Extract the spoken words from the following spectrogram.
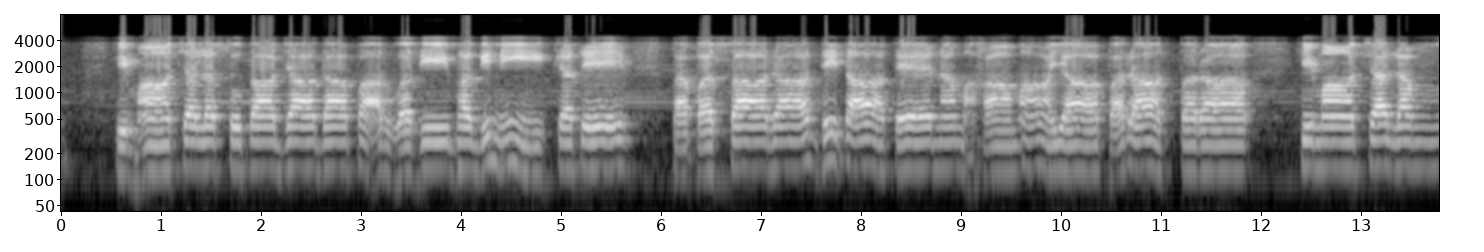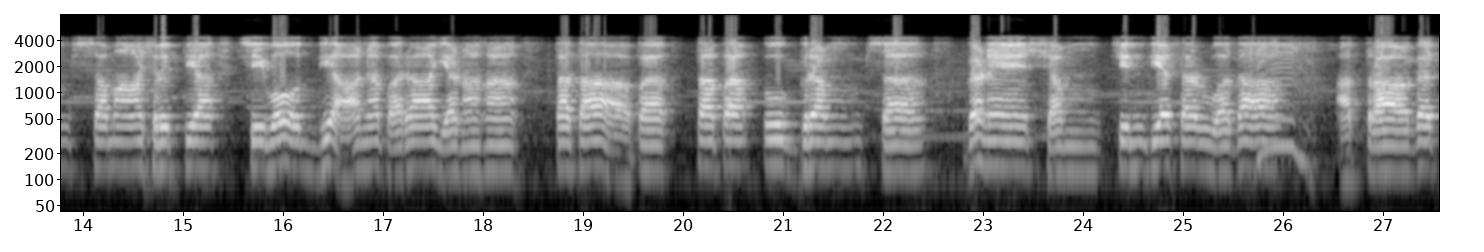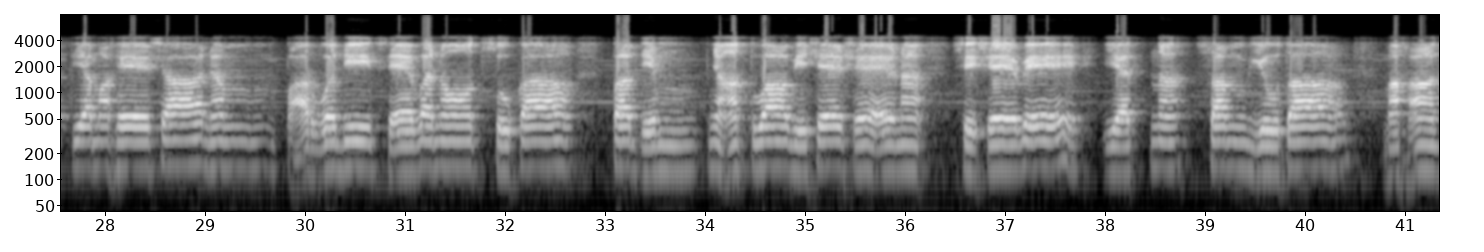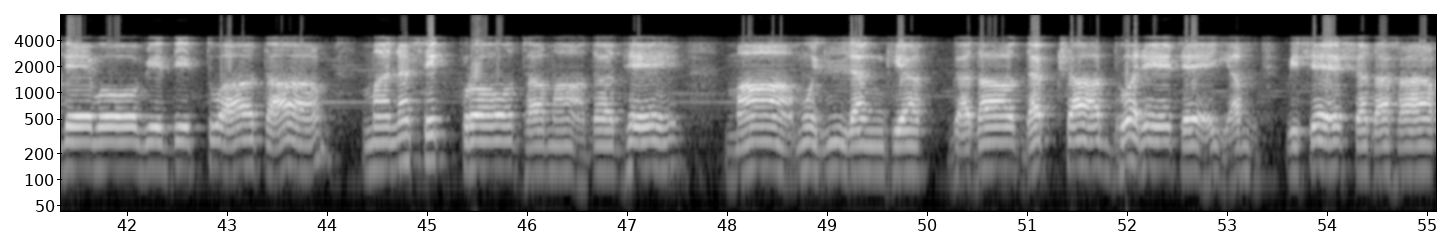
हिमाचलसुता जादा पार्वती भगिनी च ते तपःसाराधिता तेन महामाया परात्परा। हिमाचलं समाश्रित्य शिवोद्यानपरायणः। तताप तप उग्रं स गणेशं चिन्त्य सर्वदा अत्रागत्य महेशानं पार्वतीसेवनोत्सुका पदिं ज्ञात्वा विशेषेण शिशेवे यत्नसंयुता महादेवो विदित्वा तां मनसि क्रोधमादधे मामुल्लङ्घ्य गदा दक्षाध्वरे चेयं विशेषतः।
